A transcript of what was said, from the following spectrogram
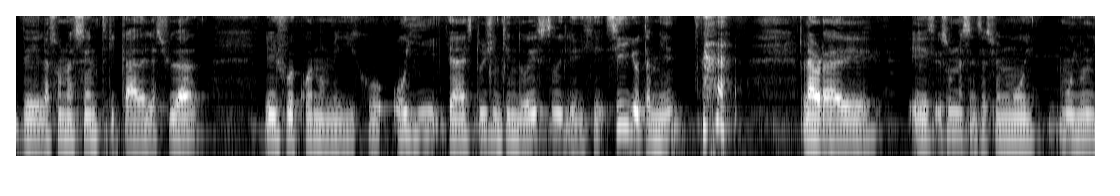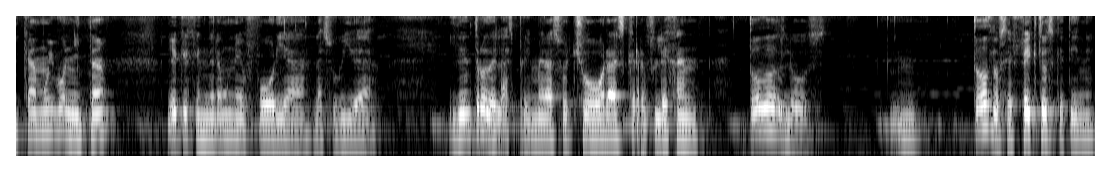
de la zona céntrica de la ciudad, y ahí fue cuando me dijo, oye, ya estoy sintiendo esto, y le dije, sí, yo también. la verdad eh, es, es una sensación muy, muy única, muy bonita, ya que genera una euforia la subida y dentro de las primeras ocho horas que reflejan todos los mm, todos los efectos que tiene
